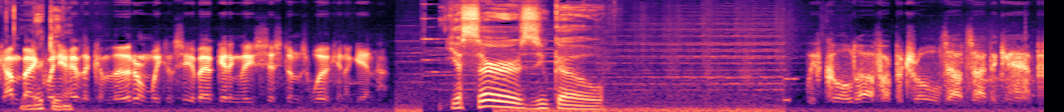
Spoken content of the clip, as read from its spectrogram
Come back when you have the converter and we can see about getting these systems working again. Yes, sir, Zuko. We've called off our patrols outside the camp.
